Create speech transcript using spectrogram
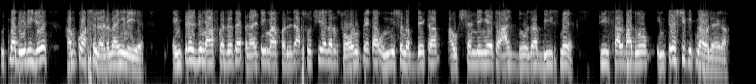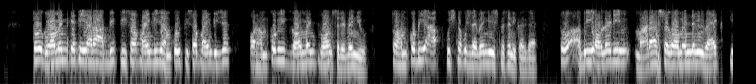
उतना दे दीजिए, हमको आपसे लड़ना ही नहीं है। इंटरेस्ट भी माफ़ कर देता है पेनल्टी माफ़ कर देता है। आप सोचिए, अगर सौ रुपये का, उन्नीस सौ नब्बे का आउटस्टैंडिंग है तो आज 2020 में तीस साल बाद वो इंटरेस्ट ही कितना हो जाएगा? तो गवर्नमेंट कहती है, यार, आप भी पीस ऑफ़ माइंड लीजिए, हमको भी पीस ऑफ़ माइंड दीजिए। और हमको भी गवर्नमेंट वॉन्ट्स रेवेन्यू तो हमको भी आप कुछ ना कुछ रेवेन्यू इसमें से निकल जाए। तो अभी ऑलरेडी महाराष्ट्र गवर्नमेंट ने भी वैट की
